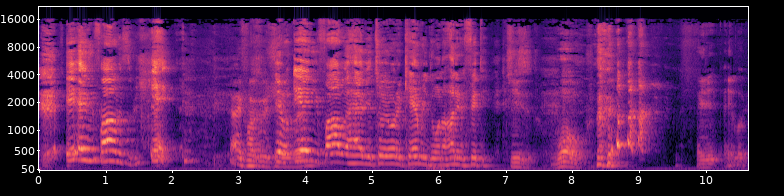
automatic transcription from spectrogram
E85 is some shit. I ain't fucking with Yo, you. bro. E85 will have your Toyota Camry doing 150. Jesus, whoa. hey, hey, look,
